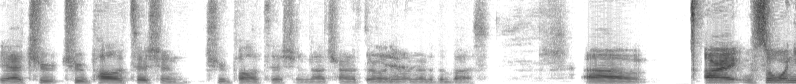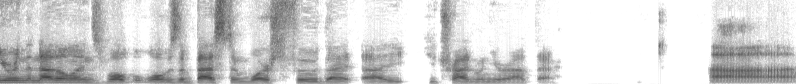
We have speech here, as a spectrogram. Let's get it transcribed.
Yeah, true true politician. True politician. Not trying to throw yeah. anyone under the bus. Um, all right. So when you were in the Netherlands, what what was the best and worst food that uh, you tried when you were out there? Uh,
